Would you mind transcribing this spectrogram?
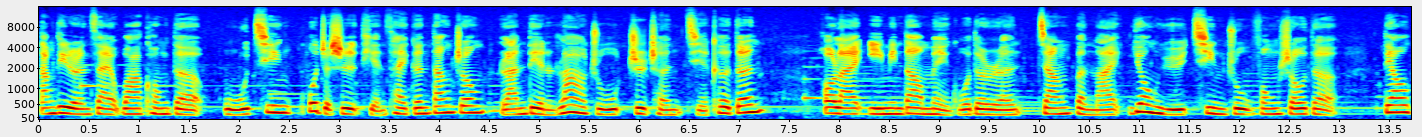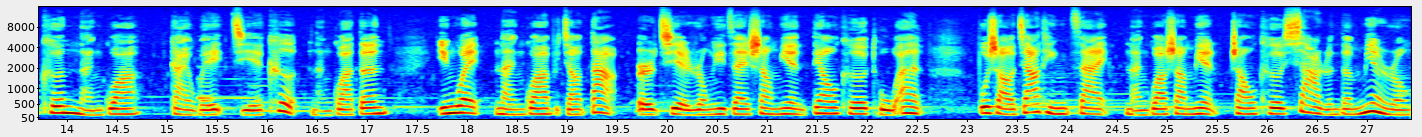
当地人在挖空的无青或者是甜菜根当中燃点蜡烛制成捷克灯。后来移民到美国的人，将本来用于庆祝丰收的雕刻南瓜改为捷克南瓜灯，因为南瓜比较大。而且容易在上面雕刻图案，不少家庭在南瓜上面雕刻吓人的面容，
